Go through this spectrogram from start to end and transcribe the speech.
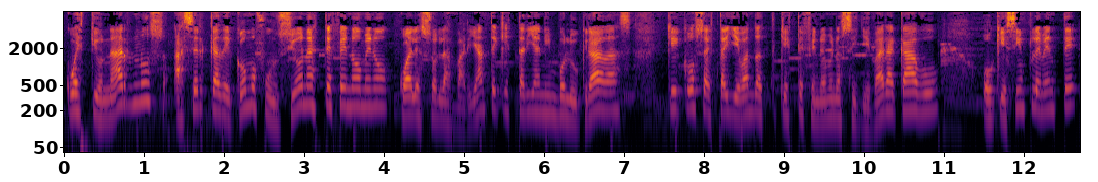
cuestionarnos acerca de cómo funciona este fenómeno, cuáles son las variantes que estarían involucradas, qué cosa está llevando a que este fenómeno se llevara a cabo, o que simplemente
